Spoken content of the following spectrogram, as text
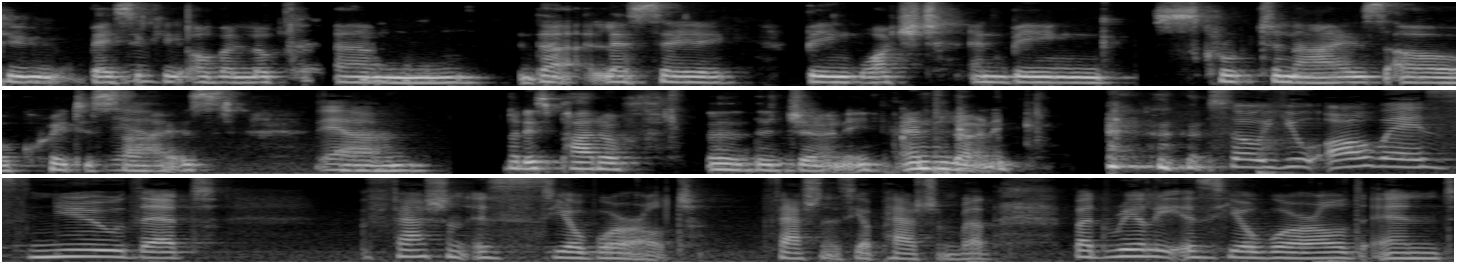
to mm-hmm. basically mm-hmm. overlook um, the, let's say, being watched and being scrutinized or criticized. Yeah. yeah. Um, but it's part of uh, the journey and learning. so you always knew that fashion is your world. Fashion is your passion, but but really is your world. And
